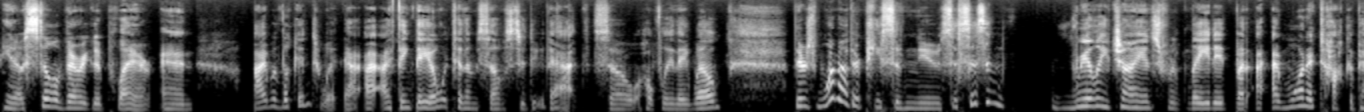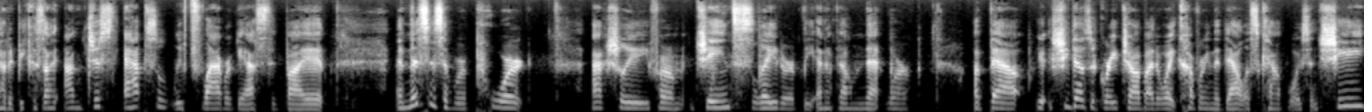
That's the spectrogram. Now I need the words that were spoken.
you know, still a very good player. And I would look into it. I, I, think they owe it to themselves to do that. So hopefully they will. There's one other piece of news. This isn't really Giants related, but I, I want to talk about it because I, I'm just absolutely flabbergasted by it. And this is a report actually from Jane Slater of the NFL Network about, she does a great job, by the way, covering the Dallas Cowboys. And she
